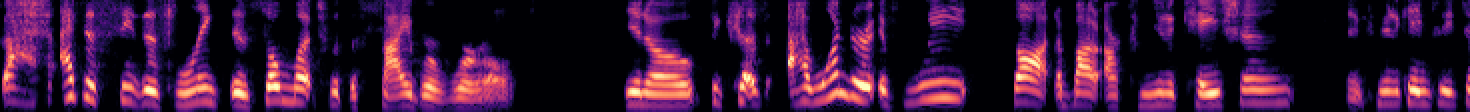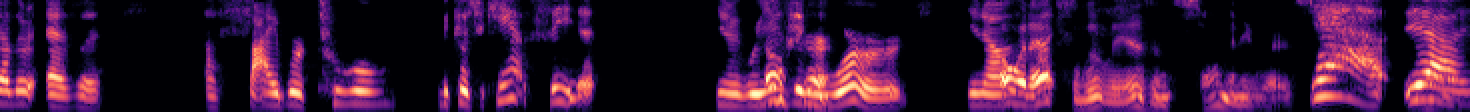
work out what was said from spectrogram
gosh, I just see this linked in so much with the cyber world. You know, because I wonder if we thought about our communication and communicating to each other as a a cyber tool because you can't see it. You know, we're oh, using sure. words. You know, oh, it absolutely is in so many ways. Yeah, yeah.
